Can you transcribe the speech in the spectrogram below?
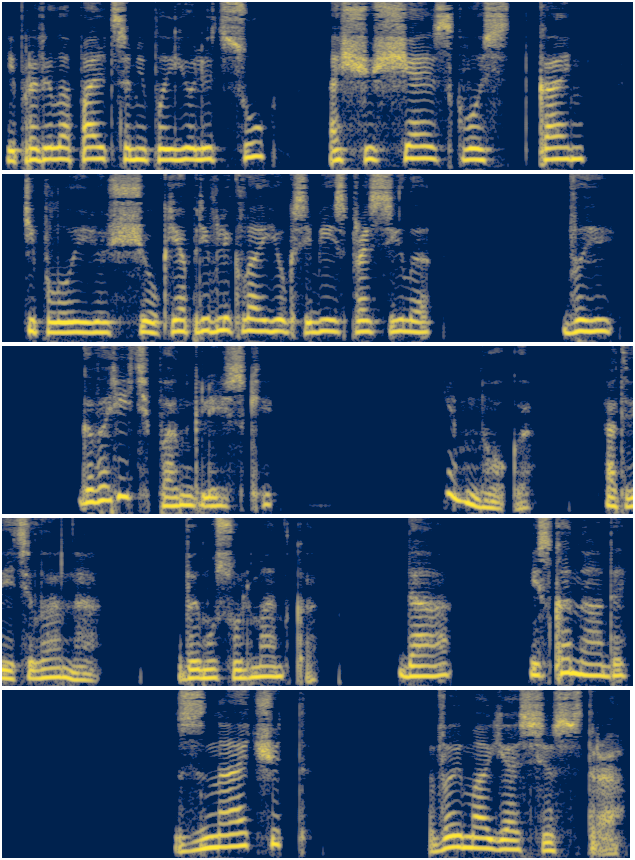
и провела пальцами по ее лицу, ощущая сквозь ткань тепло ее щек. Я привлекла ее к себе и спросила, «Вы говорите по-английски?» «Немного», — ответила она. «Вы мусульманка?» «Да, из Канады». «Значит, вы моя сестра»,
